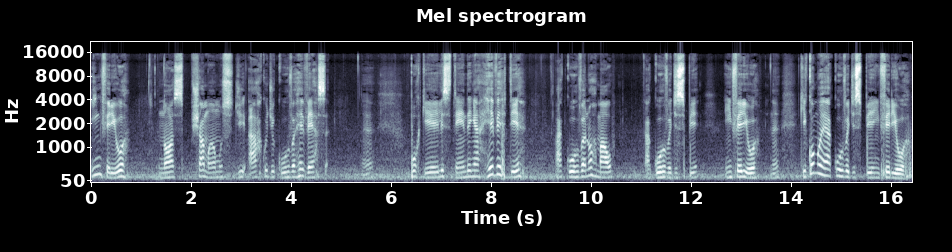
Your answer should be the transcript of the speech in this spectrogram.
inferior, nós chamamos de arco de curva reversa, né? Porque eles tendem a reverter a curva normal, a curva de SP inferior. Né? Que como é a curva de SP inferior?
